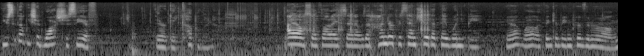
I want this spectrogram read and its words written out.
You said that we should watch to see if they're a good couple or not. I also thought I said I was 100% sure that they wouldn't be. Yeah, well, I think you're being proven wrong.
